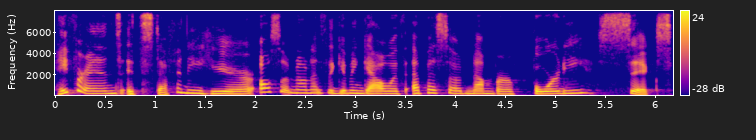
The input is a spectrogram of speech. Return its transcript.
Hey friends, it's Stephanie here, also known as the Giving Gal, with episode number 46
